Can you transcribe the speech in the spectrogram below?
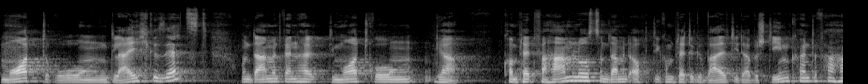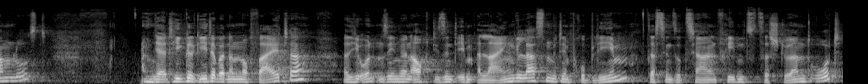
Morddrohungen gleichgesetzt und damit werden halt die Morddrohungen ja komplett verharmlost und damit auch die komplette Gewalt, die da bestehen könnte, verharmlost. Der Artikel geht aber dann noch weiter. Also hier unten sehen wir dann auch, die sind eben alleingelassen mit dem Problem, dass den sozialen Frieden zu zerstören droht.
